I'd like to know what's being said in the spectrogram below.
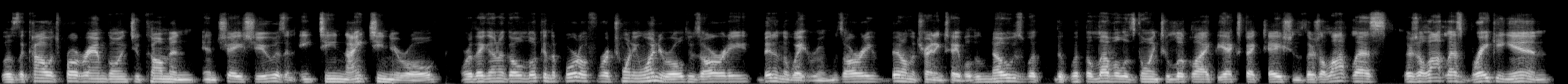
was the college program going to come and, and chase you as an 18, 19 year old or are they going to go look in the portal for a 21 year old who's already been in the weight room, who's already been on the training table, who knows what the, what the level is going to look like, the expectations? There's a lot less. There's a lot less breaking in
